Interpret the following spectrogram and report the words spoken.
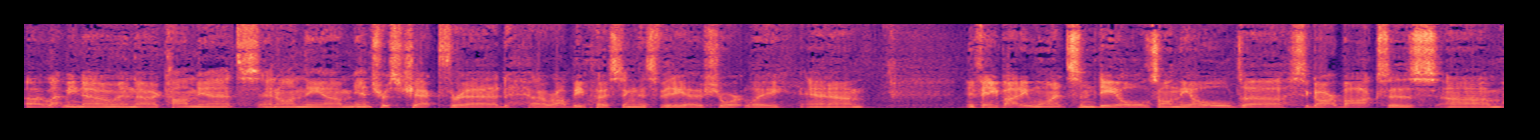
uh, let me know in uh, comments and on the um, interest check thread uh, where I'll be posting this video shortly. And um, if anybody wants some deals on the old uh, cigar boxes, um,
